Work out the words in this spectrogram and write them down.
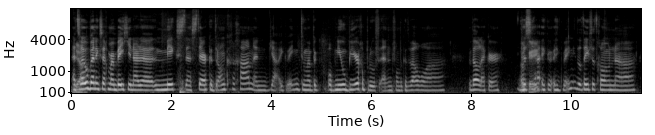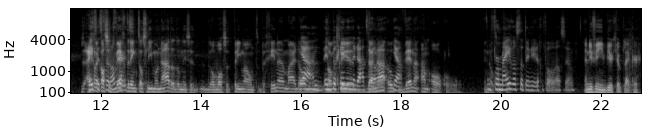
en ja. zo ben ik zeg maar een beetje naar de mixed en sterke drank gegaan. En ja, ik weet niet, toen heb ik opnieuw bier geproefd en vond ik het wel, uh, wel lekker. Dus ja, ik, ik weet niet, dat heeft het gewoon... uh, Dus eigenlijk als het wegdrinkt als limonade, dan, is het, dan was het prima om te beginnen. Maar dan, Ja, in het dan begin kun je inderdaad daarna wel, ook ja. wennen aan alcohol. Dat Voor mij was dat in ieder geval wel zo. En nu vind je een biertje ook lekker.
